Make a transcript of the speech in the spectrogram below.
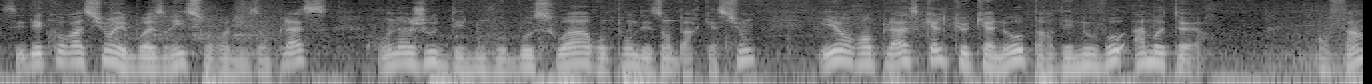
Ces décorations et boiseries sont remises en place, on ajoute des nouveaux bossoirs au pont des embarcations et on remplace quelques canaux par des nouveaux à moteur. Enfin,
